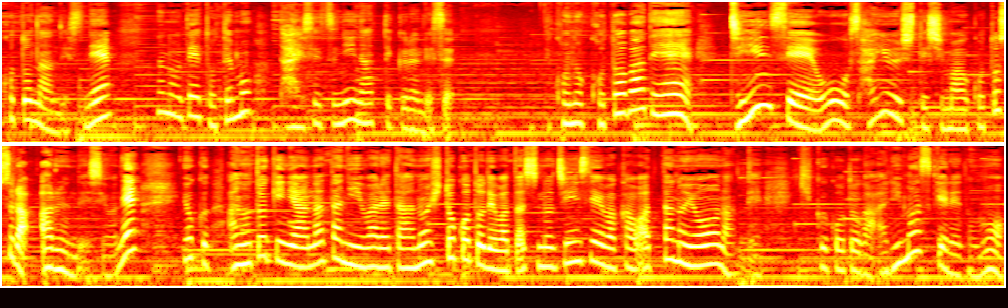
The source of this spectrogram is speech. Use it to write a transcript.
ことなんですね。なのでとても大切になってくるんです。この言葉で人生を左右してしまうことすらあるんですよね。よくあの時にあなたに言われたあの一言で私の人生は変わったのよなんて聞くことがありますけれども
